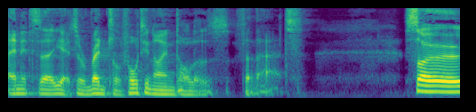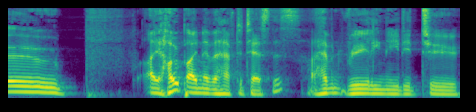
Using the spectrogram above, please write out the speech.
And it's a yeah it's a rental $49 for that. So i hope i never have to test this. I haven't really needed to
